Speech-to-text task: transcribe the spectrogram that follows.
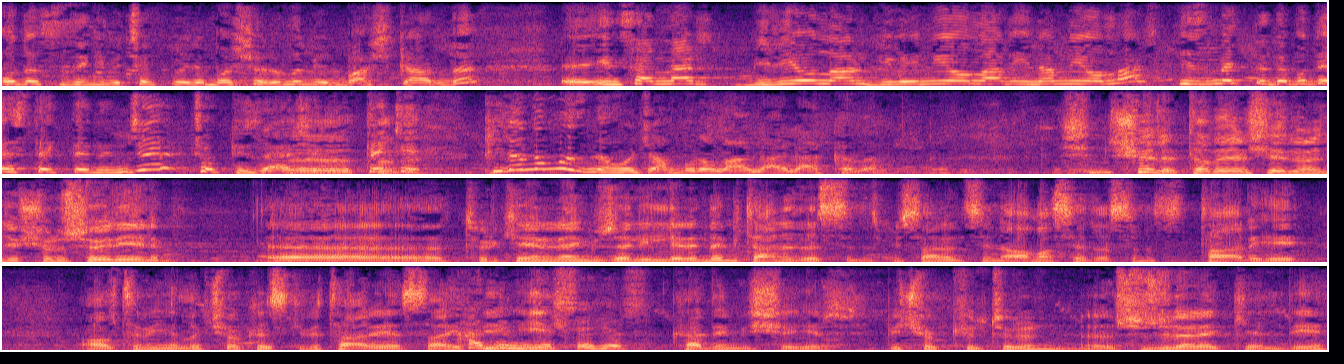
O da sizin gibi çok böyle başarılı bir başkandı. Ee, insanlar biliyorlar, güveniyorlar, inanıyorlar. Hizmette de bu desteklenince çok güzel şey. Evet, Peki tabii. planımız ne hocam buralarla alakalı? Şimdi şöyle tabii her şeyden önce şunu söyleyelim. Ee, Türkiye'nin en güzel illerinden bir tanesiniz. Bir tanesiniz Amasya'dasınız. Tarihi 6000 yıllık çok eski bir tarihe sahip Kadim bir il. şehir. Kadim bir şehir. Birçok kültürün e, süzülerek geldiği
